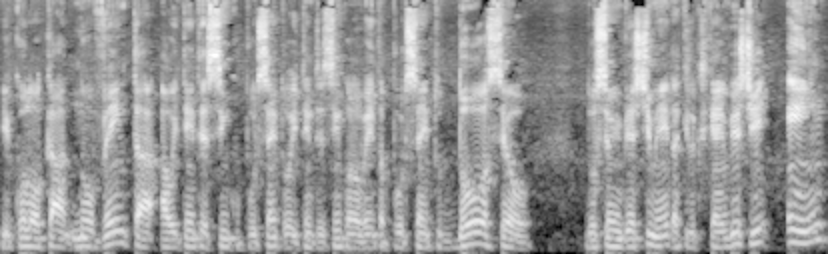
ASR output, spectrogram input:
e colocar 90 a 85%, 85 a 90% do seu, do seu investimento, daquilo que quer investir, em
